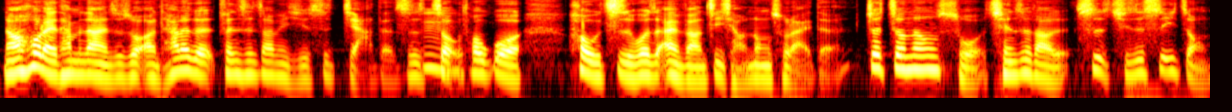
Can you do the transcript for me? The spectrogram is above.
然后后来他们当然是说啊，他那个分身照片其实是假的，是透透过后置或者暗房技巧弄出来的。这当中所牵涉到的是其实是一种。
